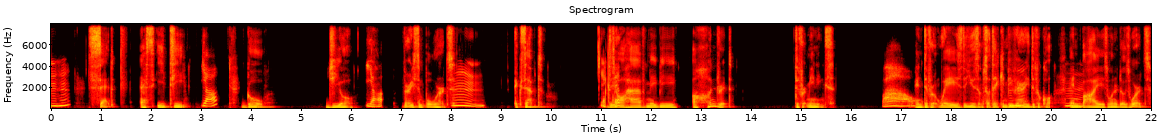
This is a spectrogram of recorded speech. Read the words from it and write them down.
Mm-hmm. set, S E T, Yeah. go, G O. Yeah. Very simple words, Mm. except they all have maybe a hundred different meanings Wow. and different ways to use them. So, they can be Mhm. very difficult. and Mm. buy is one of those words.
